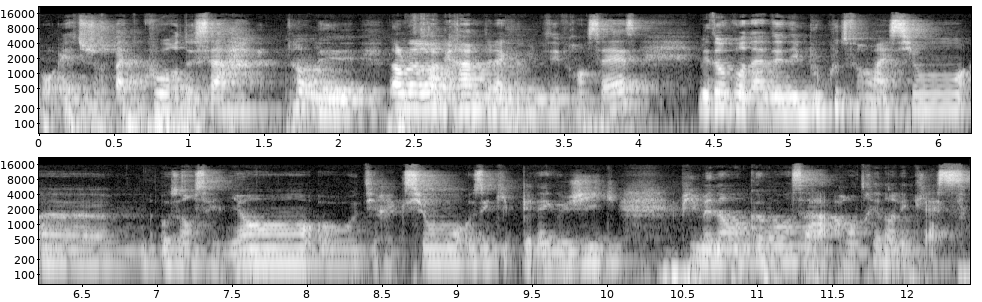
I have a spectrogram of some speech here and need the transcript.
bon, il n'y a toujours pas de cours de ça dans, les, dans le programme de la communauté française. Mais donc, on a donné beaucoup de formations euh, aux enseignants, aux directions, aux équipes pédagogiques. Puis maintenant, on commence à rentrer dans les classes.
